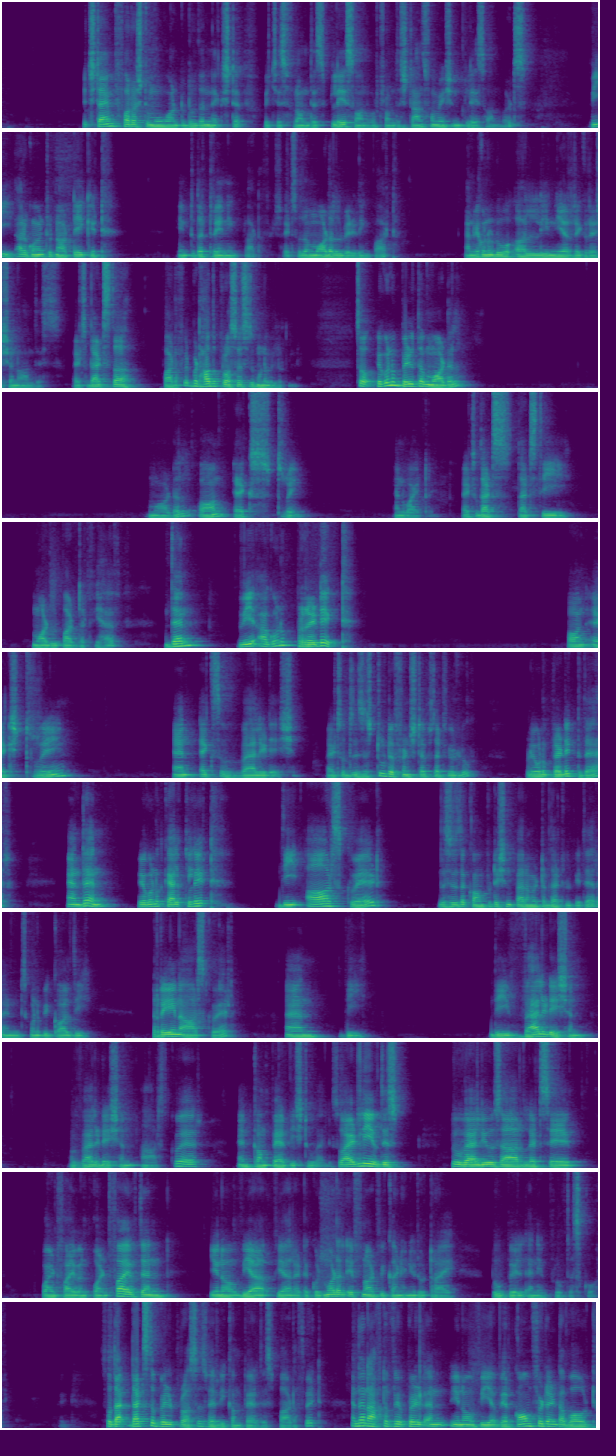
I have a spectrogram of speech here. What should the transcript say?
it's time for us to move on to do the next step which is from this place onward from this transformation place onwards we are going to now take it into the training part of it right? So the model building part, and we're going to do a linear regression on this, right? So that's the part of it, but how the process is going to be looking. So we're going to build the model model on X train and Y train, right? So that's that's the model part that we have. Then we are going to predict on X train and X validation, right? So this is two different steps that we'll do. We're going to predict there, and then we're going to calculate the R squared this is the computation parameter that will be there and it's going to be called the train r squared and the the validation validation r square and compare these two values. So ideally if these two values are let's say 0.5 and 0.5 then you know we are we are at a good model. If not we continue to try to build and improve the score. So that that's the build process where we compare this part of it. And then after we build and you know we we are confident about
